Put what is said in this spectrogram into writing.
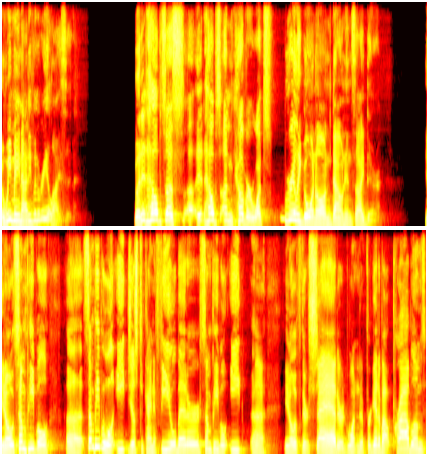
And we may not even realize it. But it helps us, uh, it helps uncover what's really going on down inside there. You know, some people, uh, some people will eat just to kind of feel better. Some people eat, uh, you know, if they're sad or wanting to forget about problems.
